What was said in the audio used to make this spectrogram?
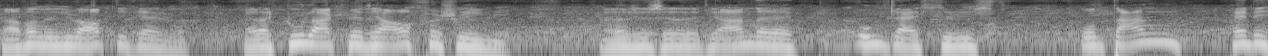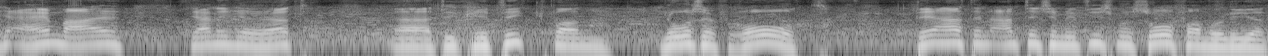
Davon ist überhaupt nicht reden. Weil der Gulag wird ja auch verschwiegen. Das ist ja die andere Ungleichgewicht. Und dann hätte ich einmal gerne gehört äh, die Kritik von Josef Roth, der hat den Antisemitismus so formuliert.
